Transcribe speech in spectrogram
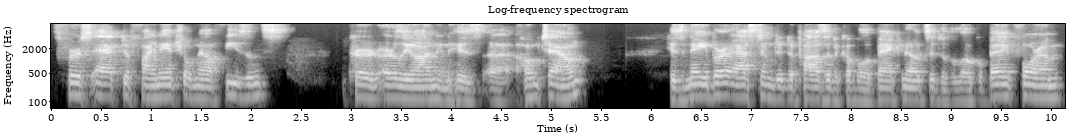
his first act of financial malfeasance occurred early on in his uh, hometown. His neighbor asked him to deposit a couple of banknotes into the local bank for him,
